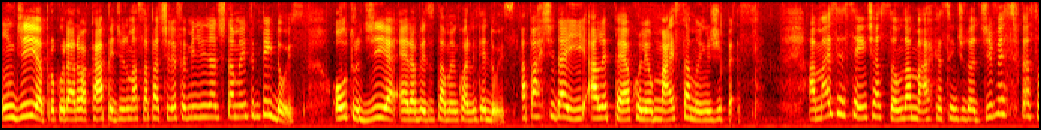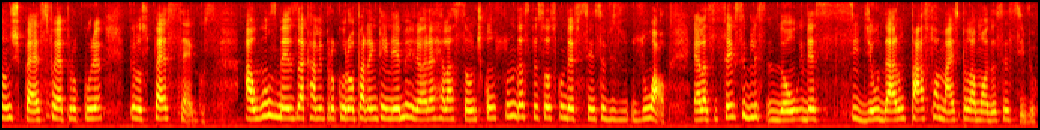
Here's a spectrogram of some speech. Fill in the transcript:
Um dia, procuraram a K pedindo uma sapatilha feminina de tamanho 32. Outro dia, era a vez do tamanho 42. A partir daí, a Lepé acolheu mais tamanhos de pés. A mais recente ação da marca sentido a diversificação de pés foi a procura pelos pés cegos. Há alguns meses a me procurou para entender melhor a relação de consumo das pessoas com deficiência visual. Ela se sensibilizou e decidiu dar um passo a mais pela moda acessível.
